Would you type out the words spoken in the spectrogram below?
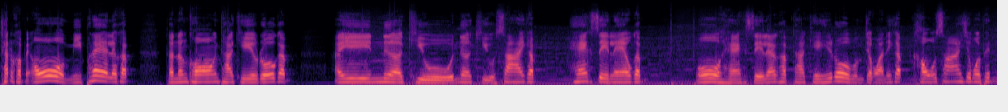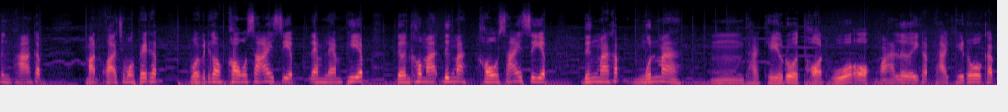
ชัดเข้าไปโอ้มีแพร่แล้วครับทางของทาเคฮิโร่ครับไอเนื้อคิวเนื้อคิวซ้ายครับแฮกเซแล้วครับ โอ้แหกเสียแล้วครับทาเคฮิโร่ผมจังหวะนี้ครับเข่าซ้ายชมวเพชรหนึ่งพางครับหมัดขวาชมวเพชรครับชมวเพชรก็เข่าซ้ายเสียบแหลมแหลมเพียบ เดินเข้ามาดึงมาเข่าซ้ายเสียบดึงมาครับหมุนมาอืมทาเคฮิโร่ถอดหัวออกมาเลยครับทาเคฮิโร่ครับ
